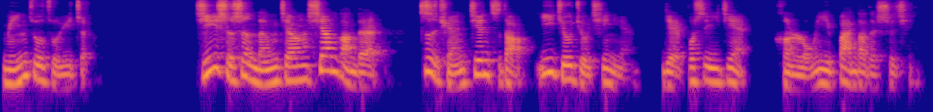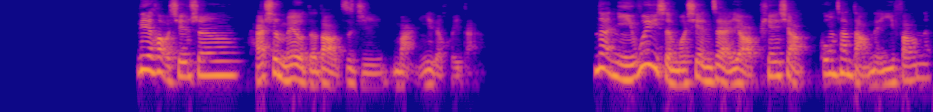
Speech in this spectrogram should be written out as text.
民族主义者。即使是能将香港的治权坚持到一九九七年，也不是一件很容易办到的事情。列浩先生还是没有得到自己满意的回答。那你为什么现在要偏向共产党那一方呢？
